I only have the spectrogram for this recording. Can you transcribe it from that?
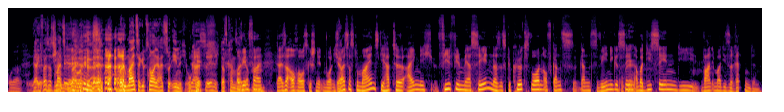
oder. Ja, ich weiß, was du meinst. Aber du meinst, da gibt es noch einen, der heißt so ähnlich. Okay. Der heißt so ähnlich. Das kann sein. Auf jeden ja. Fall, Mhm. da ist er auch rausgeschnitten worden. Ich Ja. weiß, was du meinst. Die hatte eigentlich viel, viel mehr Szenen. Das ist gekürzt worden auf ganz, ganz wenige Szenen. Okay. Aber die Szenen, die Hm. waren immer diese rettenden.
